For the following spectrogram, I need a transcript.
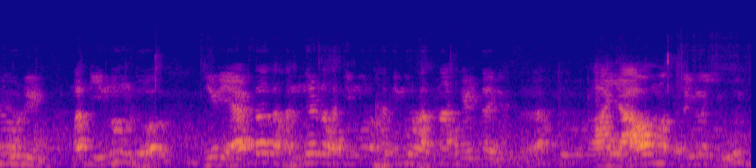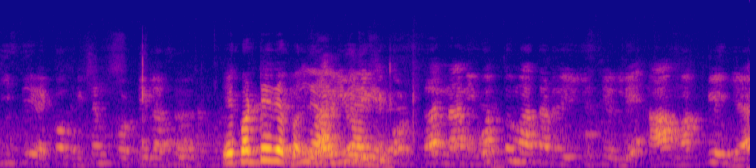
student ಮತ್ತೆ ಇನ್ನೊಂದು ನೀವು ಎರಡ್ ಸಾವಿರದ ಹನ್ನೆರಡು ಹದಿಮೂರು ಹದಿಮೂರು ಹದಿನಾಲ್ಕು ಹೇಳ್ತಾ ಇದ್ದೀರಿ ಸರ್. ಆ ಯಾವ ಮಕ್ಕಳಿಗೂ ಯು ಜಿ ಸಿ ರೆಕಾಗ್ನಿಷನ್ ಕೊಟ್ಟಿಲ್ಲ ಸರ್. ಕೊಟ್ಟಿದೆ ಸರ್. ನಾನು ಇವತ್ತು ಮಾತಾಡಿದ ಯಲ್ಲಿ ಆ ಮಕ್ಕಳಿಗೆ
